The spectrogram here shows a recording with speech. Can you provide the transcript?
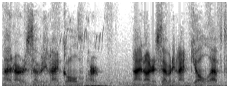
Nine hundred seventy-nine gold, or nine hundred seventy-nine gil left.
